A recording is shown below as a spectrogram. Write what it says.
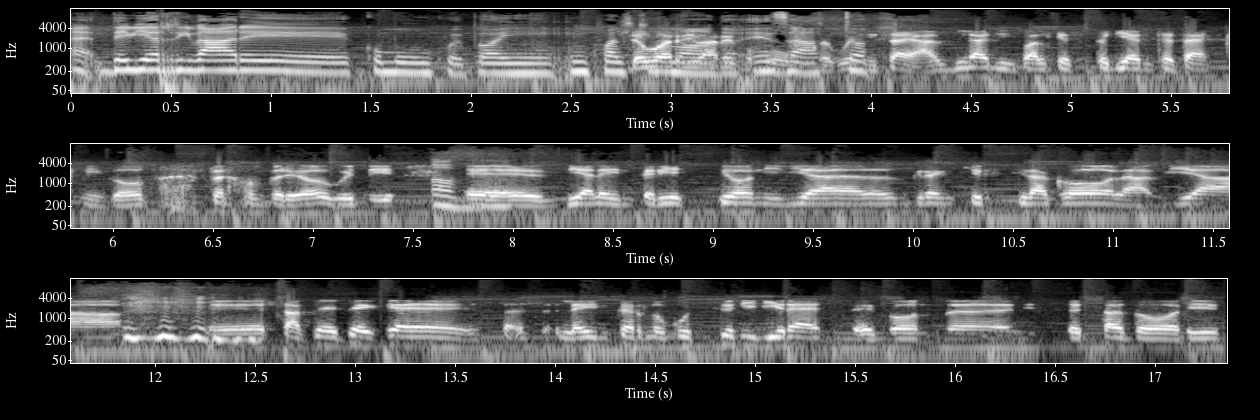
Eh, devi arrivare comunque poi in qualche Devo modo. arrivare comunque, esatto. quindi sai, al di là di qualche espediente tecnico proprio, quindi eh, via le interiezioni, via sgranchirsi la gola, via eh, sapete che le interlocuzioni dirette con eh, gli spettatori,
